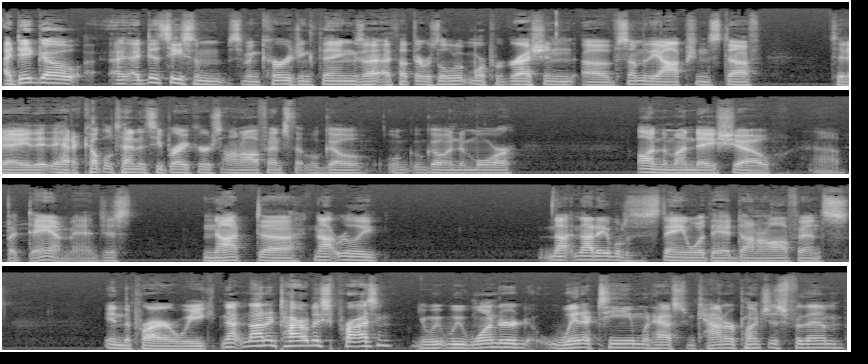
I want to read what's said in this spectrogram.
I did go. I, I did see some some encouraging things. I, I thought there was a little bit more progression of some of the option stuff today. They had a couple tendency breakers on offense that will go will go into more on the Monday show. Uh, but damn, man, just not uh, not really not not able to sustain what they had done on offense in the prior week. Not not entirely surprising. We, we wondered when a team would have some counter punches for them.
